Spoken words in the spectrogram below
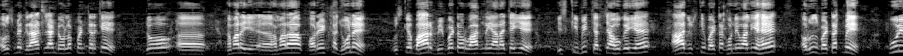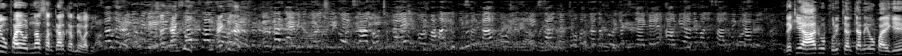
और उसमें ग्रास लैंड डेवलपमेंट करके जो हमारा हमारा फॉरेस्ट का जोन है, उसके बाहर बीबट और वाघ नहीं आना चाहिए। इसकी भी चर्चा हो गई है। आज उसकी बैठक होने वाली है और उस बैठक में पूरी उपाय योजना सरकार करने वाली है। थैंक यू थैंक यू है। देखिए आज वो पूरी चर्चा नहीं हो पाएगी।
